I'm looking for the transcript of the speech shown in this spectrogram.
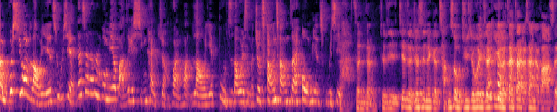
鬟不希望老爷出现，但是他如果没有把这个心态转换的话，老爷不知道为什么就常常在后面出现。啊，真的，就是接着就是那个长寿剧就会在一而再再而三的发生，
